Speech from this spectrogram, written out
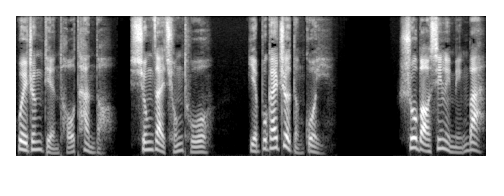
魏征点头叹道：“兄在穷途，也不该这等过瘾。”叔宝心里明白，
